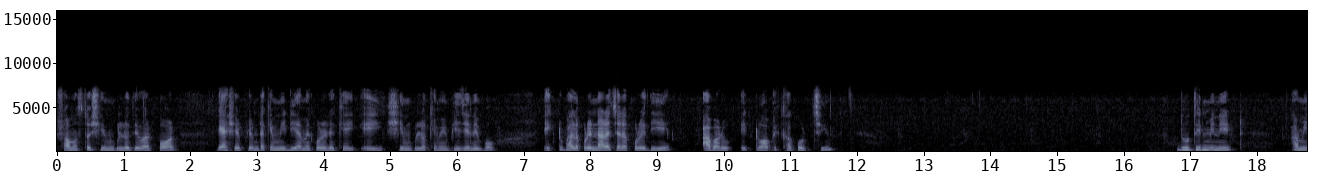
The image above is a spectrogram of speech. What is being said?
সমস্ত শিমগুলো দেওয়ার পর গ্যাসের ফ্লেমটাকে মিডিয়ামে করে রেখেই এই শিমগুলোকে আমি ভেজে নেব। একটু ভালো করে নাড়াচাড়া করে দিয়ে আবারও একটু অপেক্ষা করছি। দু তিন মিনিট আমি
